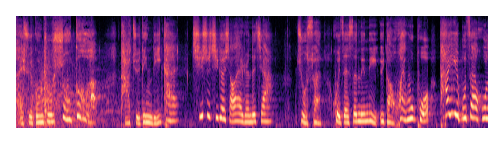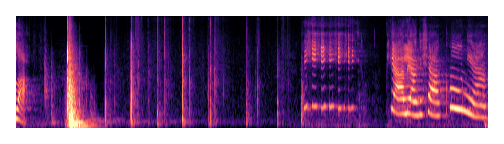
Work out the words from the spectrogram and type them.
白雪公主受够了，她决定离开七十七个小矮人的家，就算会在森林里遇到坏巫婆，她也不在乎啦。漂亮的小姑娘，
